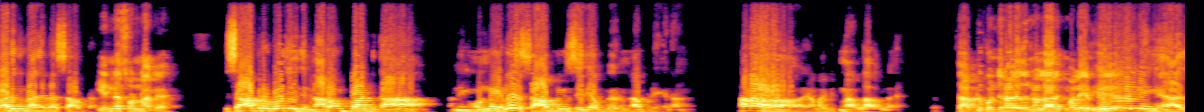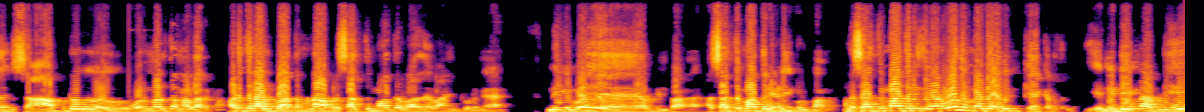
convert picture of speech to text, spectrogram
மருந்து மாதிரிலாம் சாப்பிட்டேன். என்ன சொன்னாங்க? சாப்பிடுற போது இது நரம்பு பாட்டு தான். நீங்க ஒண்ணும் இல்லை சாப்பிடுங்க சரியா போயிருங்க அப்படிங்கிறாங்க. ஆனா எனக்கு நல்லா ஆகல. சாப்பிட்டு கொஞ்ச நாள் எதுவும் நல்லா இருக்குமா இல்ல இல்ல இல்லைங்க. அது சாப்பிட்டு ஒரு நாள் தான் நல்லா இருக்கும். அடுத்த நாள் பார்த்தோம்னா அப்புறம் சத்து மாத்திரை வாங்கி கொடுங்க. நீங்க போய் அப்படின்பாங்க. சத்து மாத்திரை எழுதி கொடுப்பாங்க. ஆனா சத்து மாத்திரை வேற போது மறுபடியும் அதுவும் கேட்கறது இல்லை எனி டைம் அப்படியே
